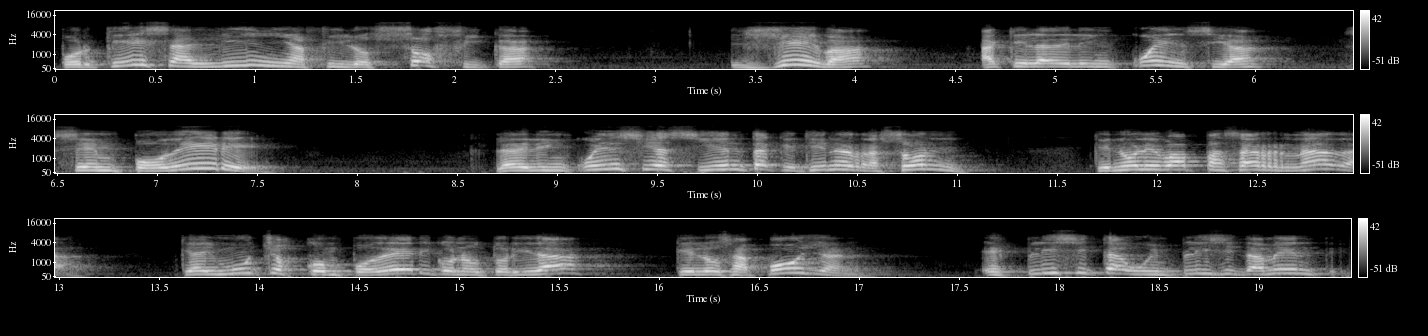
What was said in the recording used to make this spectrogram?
porque esa línea filosófica lleva a que la delincuencia se empodere. La delincuencia sienta que tiene razón, que no le va a pasar nada, que hay muchos con poder y con autoridad que los apoyan, explícita o implícitamente.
